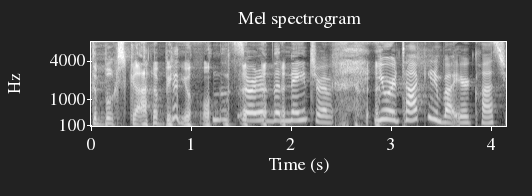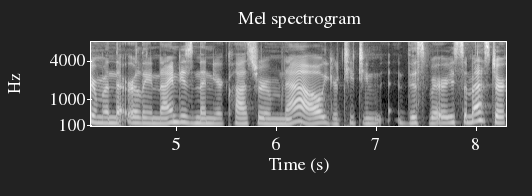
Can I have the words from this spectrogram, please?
The book's got to be old. sort of the nature of it. You were talking about your classroom in the early 90s and then your classroom now, you're teaching this very semester.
